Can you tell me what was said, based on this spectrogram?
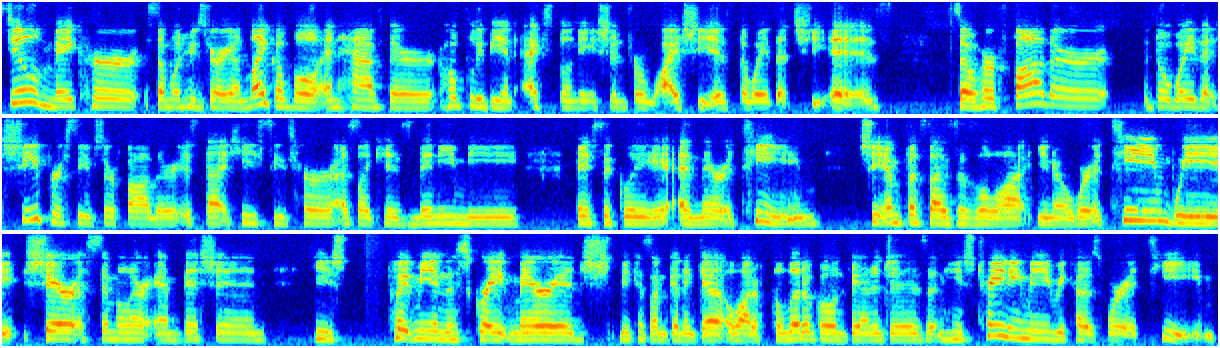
still make her someone who's very unlikable and have there hopefully be an explanation for why she is the way that she is. So her father, the way that she perceives her father is that he sees her as like his mini me, basically, and they're a team. She emphasizes a lot, you know, we're a team, we share a similar ambition. He's put me in this great marriage because I'm going to get a lot of political advantages. And he's training me because we're a team.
